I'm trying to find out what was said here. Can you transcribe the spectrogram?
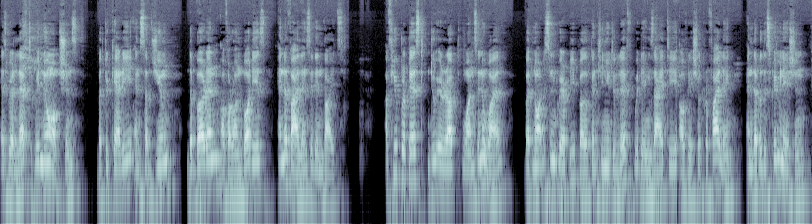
as we are left with no options but to carry and subsume the burden of our own bodies and the violence it invites. A few protests do erupt once in a while, but Northeastern queer people continue to live with the anxiety of racial profiling and double discrimination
